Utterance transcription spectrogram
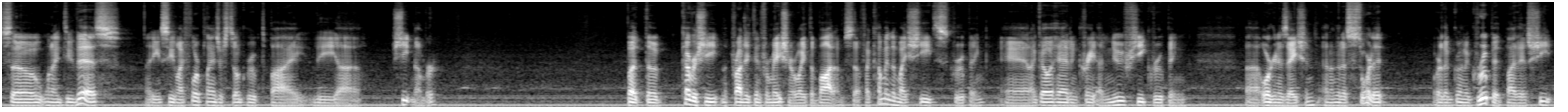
So when I do this, you can see my floor plans are still grouped by the uh, sheet number. But the cover sheet and the project information are way at the bottom. So if I come into my sheets grouping and I go ahead and create a new sheet grouping uh, organization and I'm going to sort it or I'm going to group it by the sheet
